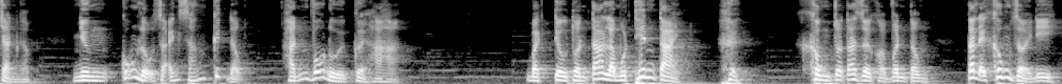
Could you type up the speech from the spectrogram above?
tràn ngập, Nhưng cũng lộ ra ánh sáng kích động. Hắn vỗ đùi cười ha ha Bạch Tiểu Thuần ta là một thiên tài. Không cho ta rời khỏi Vân Tông, Ta lại không rời đi.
